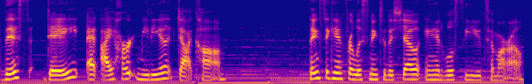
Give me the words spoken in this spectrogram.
thisday at iheartmedia.com. Thanks again for listening to the show, and we'll see you tomorrow.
